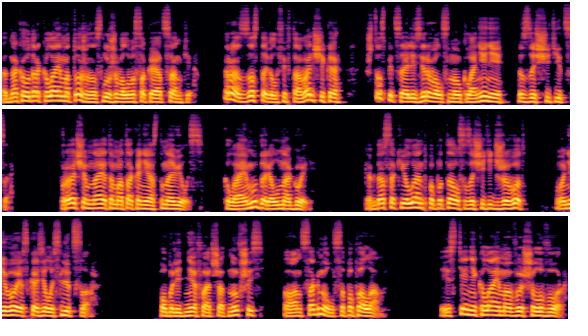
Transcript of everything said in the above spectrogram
Однако удар Клайма тоже заслуживал высокой оценки. Раз заставил фехтовальщика, что специализировался на уклонении, защититься. Впрочем, на этом атака не остановилась. Клайм ударил ногой. Когда Сакьюленд попытался защитить живот, у него исказилось лицо. Побледнев и отшатнувшись, он согнулся пополам. Из тени Клайма вышел вор.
